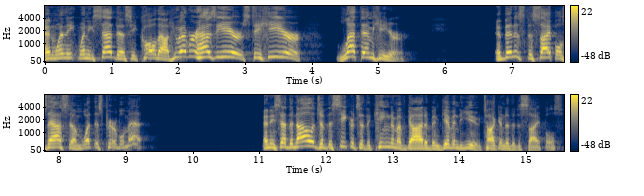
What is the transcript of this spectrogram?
And when he, when he said this, he called out, Whoever has ears to hear, let them hear. And then his disciples asked him what this parable meant. And he said, The knowledge of the secrets of the kingdom of God have been given to you, talking to the disciples.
